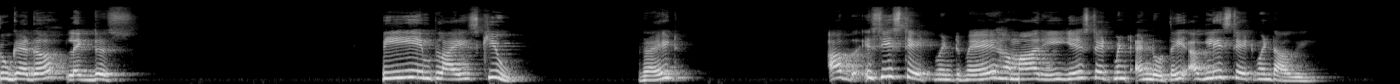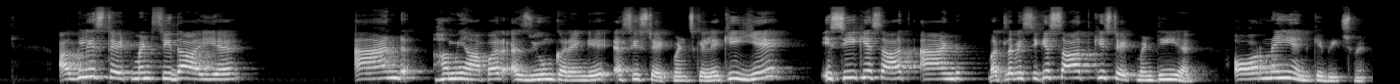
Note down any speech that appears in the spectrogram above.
together like this P implies Q right अब इसी स्टेटमेंट में हमारी ये स्टेटमेंट एंड होते ही अगली स्टेटमेंट आ गई। अगली स्टेटमेंट सीधा आई है एंड हम यहाँ पर एज्यूम करेंगे ऐसी स्टेटमेंट्स के लिए कि ये इसी के साथ एंड मतलब इसी के साथ की स्टेटमेंट ही है और नहीं है इनके बीच में।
